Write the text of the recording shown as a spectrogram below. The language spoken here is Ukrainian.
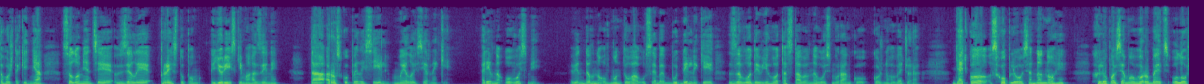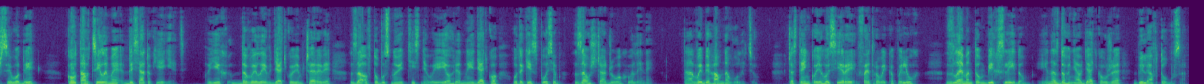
Того ж таки дня солом'янці взяли приступом юрійські магазини та розкупили сіль, мило й сірники. Рівно о восьмій він давно вмонтував у себе будильник і заводив його та ставив на восьму ранку кожного вечора. Дядько схоплювався на ноги, хлюпався, мов горобець у ложці води, ковтав цілими десяток яєць. Їх давили в дядьковім череві за автобусної тісняви, і огрядний дядько у такий спосіб заощаджував хвилини та вибігав на вулицю. Частенько його сірий фетровий капелюх з лементом біг слідом і наздоганяв дядька вже біля автобуса.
